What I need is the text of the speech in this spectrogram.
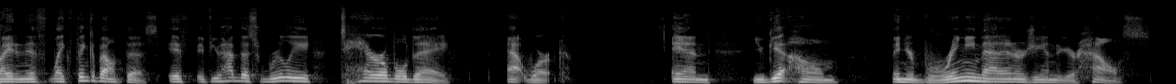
right? And if, like, think about this if, if you have this really terrible day at work and you get home and you're bringing that energy into your house,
